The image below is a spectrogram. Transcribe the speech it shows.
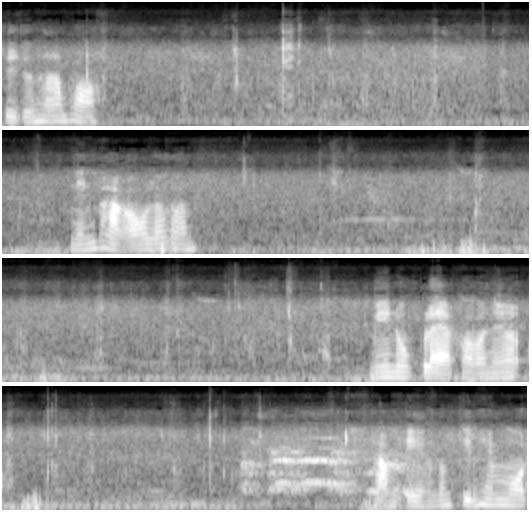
สี่จุดห้าพอ เน้นผักเอาแล้วกัน เมนูแปลกค่ะวันเนี้ยทำเองต้องกินให้หมด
